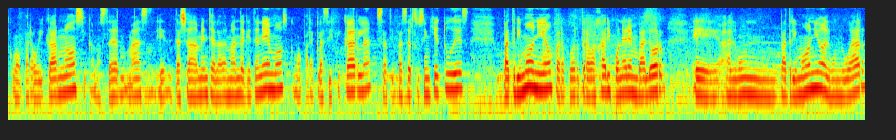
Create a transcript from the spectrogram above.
como para ubicarnos y conocer más eh, detalladamente a la demanda que tenemos, como para clasificarla, satisfacer sus inquietudes, patrimonio, para poder trabajar y poner en valor eh, algún patrimonio, algún lugar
